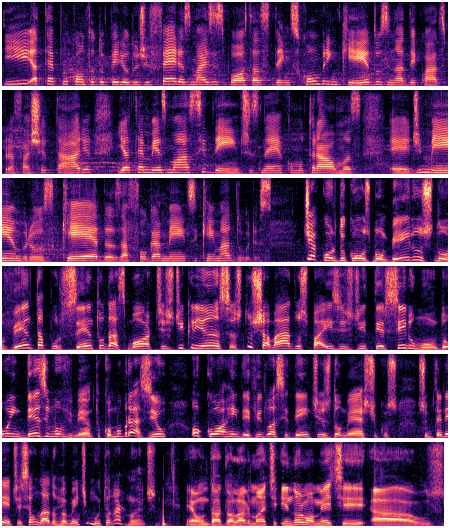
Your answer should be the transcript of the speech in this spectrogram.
e até por conta do período de férias mais expostas a acidentes com brinquedos inadequados para a faixa etária e até mesmo a acidentes, né, como traumas é, de membros, quedas, afogamentos e queimaduras. De acordo com os bombeiros, 90% das mortes de crianças dos chamados países de terceiro mundo ou em desenvolvimento, como o Brasil, ocorrem devido a acidentes domésticos. Subtenente, esse é um dado realmente muito alarmante. É um dado alarmante e normalmente ah, os,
